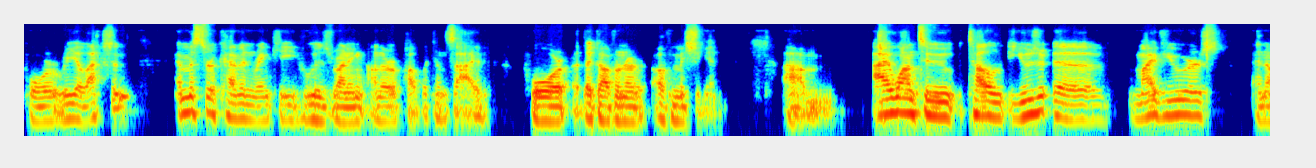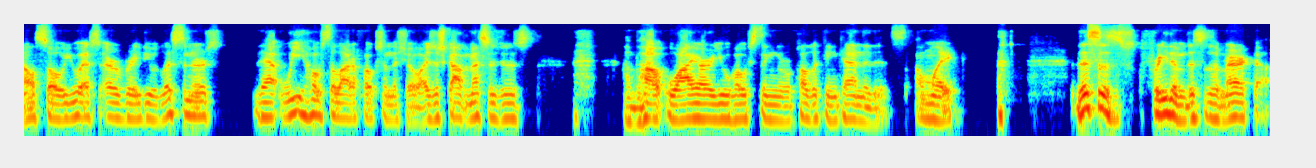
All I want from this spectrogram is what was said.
for re-election, and Mr. Kevin Rinke, who is running on the Republican side for the governor of Michigan. Um, I want to tell user, uh, my viewers and also US Arab Radio listeners that we host a lot of folks on the show. I just got messages about why are you hosting Republican candidates? I'm like, this is freedom. This is America.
